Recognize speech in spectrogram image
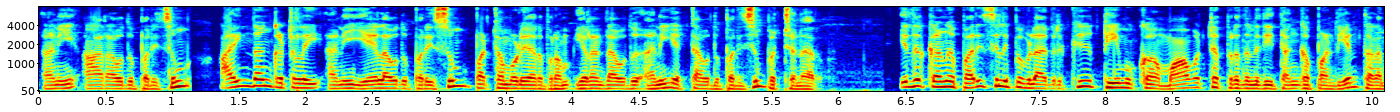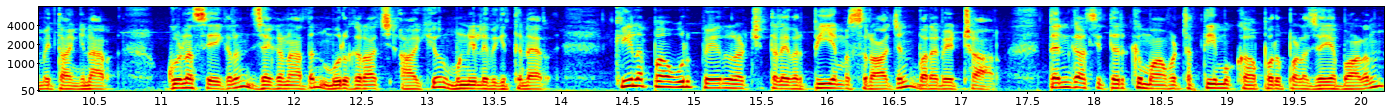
அணி ஆறாவது பரிசும் ஐந்தாங்கட்டளை அணி ஏழாவது பரிசும் பட்டமுடையார்புரம் இரண்டாவது அணி எட்டாவது பரிசும் பெற்றனர். இதற்கான பரிசீலிப்பு விழாவிற்கு திமுக மாவட்ட பிரதிநிதி தங்கப்பாண்டியன் தலைமை தாங்கினார். குணசேகரன் ஜெகநாதன் முருகராஜ் ஆகியோர் முன்னிலை வகித்தனர். கீழப்பாவூர் பேரூராட்சித் தலைவர் பி எம் எஸ் ராஜன் வரவேற்றார். தென்காசி தெற்கு மாவட்ட திமுக பொறுப்பாளர் ஜெயபாலன்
